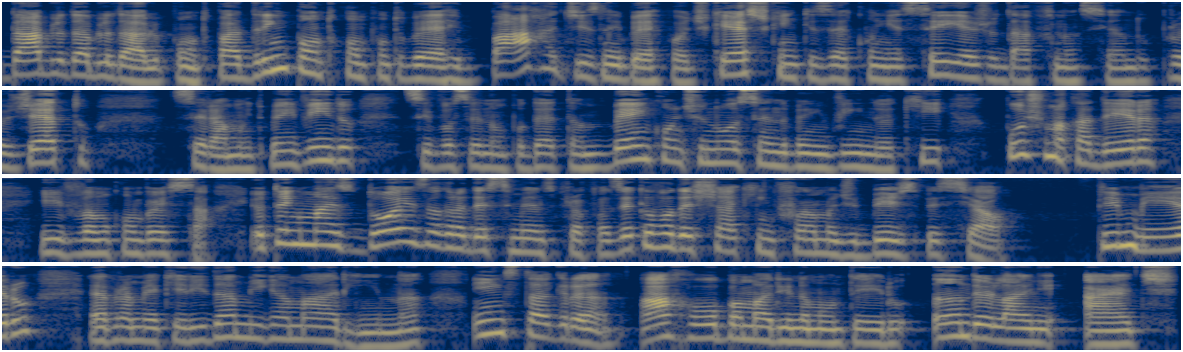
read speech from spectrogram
www.padrim.com.br barra DisneyBR Podcast. Quem quiser conhecer e ajudar financiando o projeto será muito bem-vindo. Se você não puder, também continua sendo bem-vindo aqui. Puxa uma cadeira e vamos conversar. Eu tenho mais dois agradecimentos para fazer que eu vou deixar aqui em forma de beijo especial. Primeiro é para minha querida amiga Marina, Instagram, arroba Marina Monteiro, underline art,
